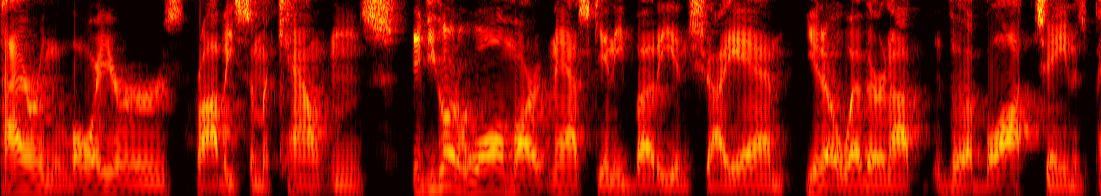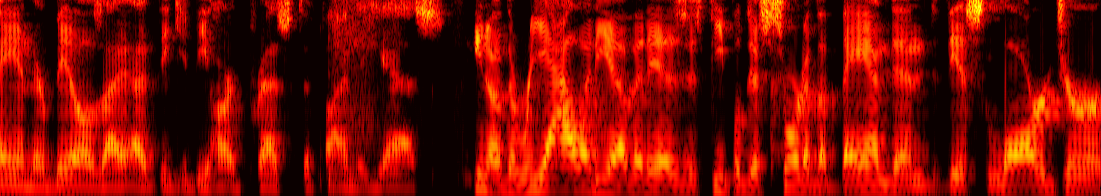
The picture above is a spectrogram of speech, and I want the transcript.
hiring lawyers, probably some accountants. If you go to Walmart and ask anybody in Cheyenne, you know, whether or not the blockchain is paying their bills, I, I think you'd be hard pressed to find a yes you know the reality of it is is people just sort of abandoned this larger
